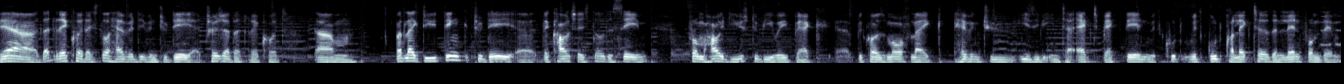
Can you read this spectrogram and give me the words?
yeah that record i still have it even today. I treasure that record. Um, but like do you think today uh, the culture is still the same from how it used to be way back uh, because more of like having to easily interact back then with good with good collectors and learn from them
